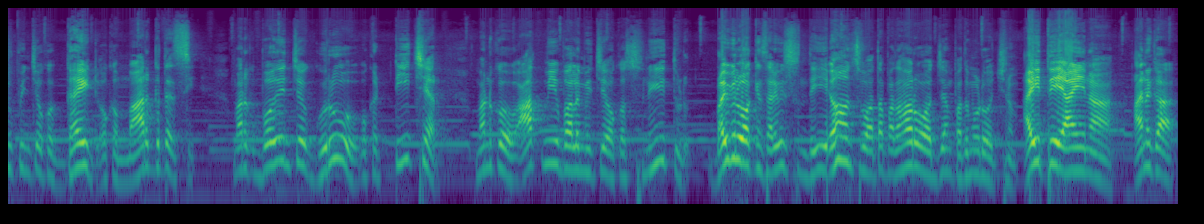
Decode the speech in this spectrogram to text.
చూపించే ఒక గైడ్ ఒక మార్గదర్శి. మనకు బోధించే గురువు ఒక టీచర్ మనకు ఆత్మీయ బలం ఇచ్చే ఒక స్నేహితుడు. బైబిల్ వాక్యం సెలవిస్తుంది యోహాన్ స్వాత పదహారో అధ్యాయం పదమూడు వచ్చిన అయితే ఆయన అనగా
